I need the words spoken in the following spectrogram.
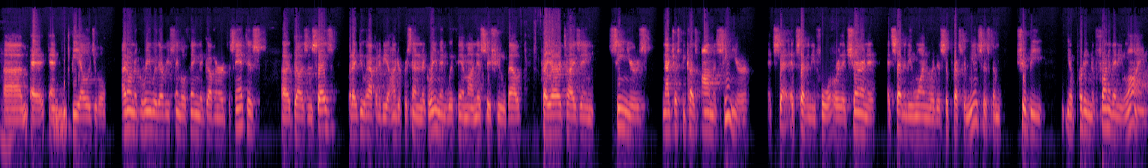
mm-hmm. um, and, and, be eligible. I don't agree with every single thing that Governor DeSantis uh, does and says, but I do happen to be 100% in agreement with him on this issue about prioritizing seniors, not just because I'm a senior at, at 74 or that Sharon at, at 71 with a suppressed immune system should be you know, put in the front of any line.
